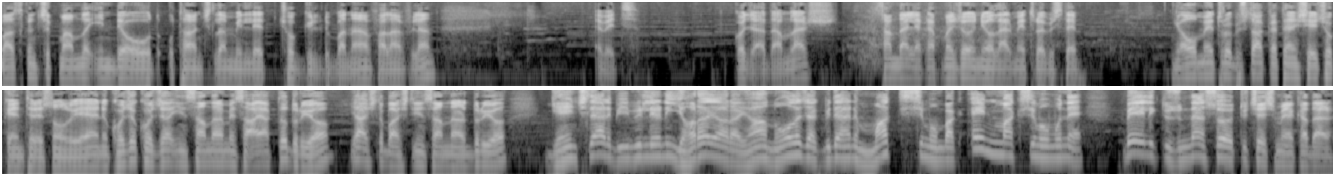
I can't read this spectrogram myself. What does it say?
baskın çıkmamla indi o utançla millet çok güldü bana falan filan. Evet. Koca adamlar sandalye kapmaca oynuyorlar metrobüste. Ya o metrobüste hakikaten şey çok enteresan oluyor. Yani koca koca insanlar mesela ayakta duruyor. Yaşlı başlı insanlar duruyor. Gençler birbirlerini yara yara ya ne olacak bir de hani maksimum bak en maksimumu ne? Beylikdüzü'nden Söğütlü Çeşme'ye kadar.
